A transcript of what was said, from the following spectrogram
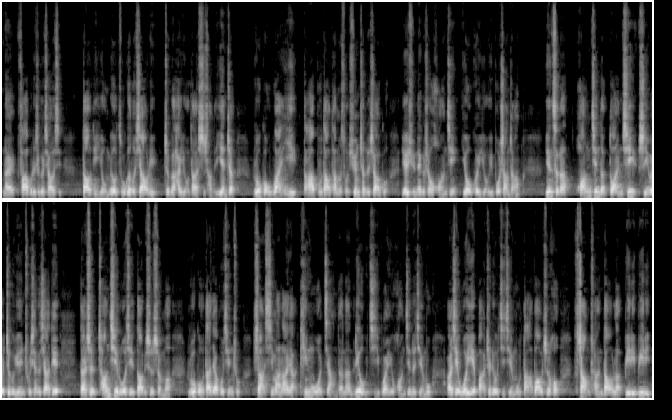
来发布的这个消息，到底有没有足够的效率？这个还有待市场的验证。如果万一达不到他们所宣称的效果，也许那个时候黄金又会有一波上涨。因此呢，黄金的短期是因为这个原因出现的下跌，但是长期逻辑到底是什么？如果大家不清楚，上喜马拉雅听我讲的那六集关于黄金的节目，而且我也把这六集节目打包之后上传到了哔哩哔哩，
